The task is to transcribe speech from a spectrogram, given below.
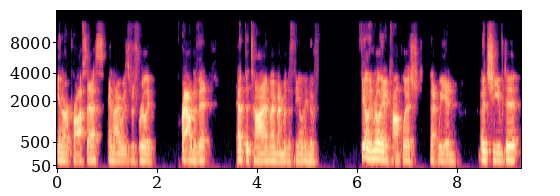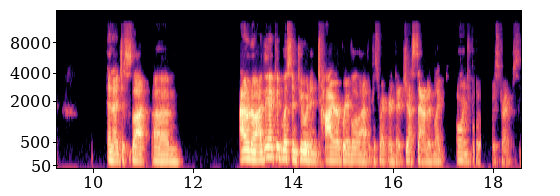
in our process, and I was just really proud of it at the time. I remember the feeling of feeling really accomplished that we had achieved it, and I just thought, um, I don't know. I think I could listen to an entire Brave Little Abacus record that just sounded like Orange Blue Stripes.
